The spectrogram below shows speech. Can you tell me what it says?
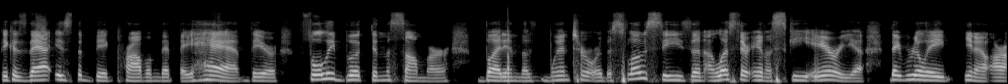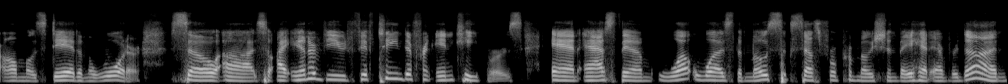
because that is the big problem that they have. They're fully booked in the summer. But in the winter or the slow season, unless they're in a ski area, they really, you know, are almost dead in the water. So, uh, so I interviewed 15 different innkeepers and asked them what was the most successful promotion they had ever done.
